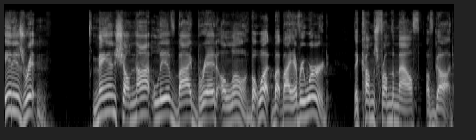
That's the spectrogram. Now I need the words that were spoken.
It is written, man shall not live by bread alone, but what? But by every word that comes from the mouth of God.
